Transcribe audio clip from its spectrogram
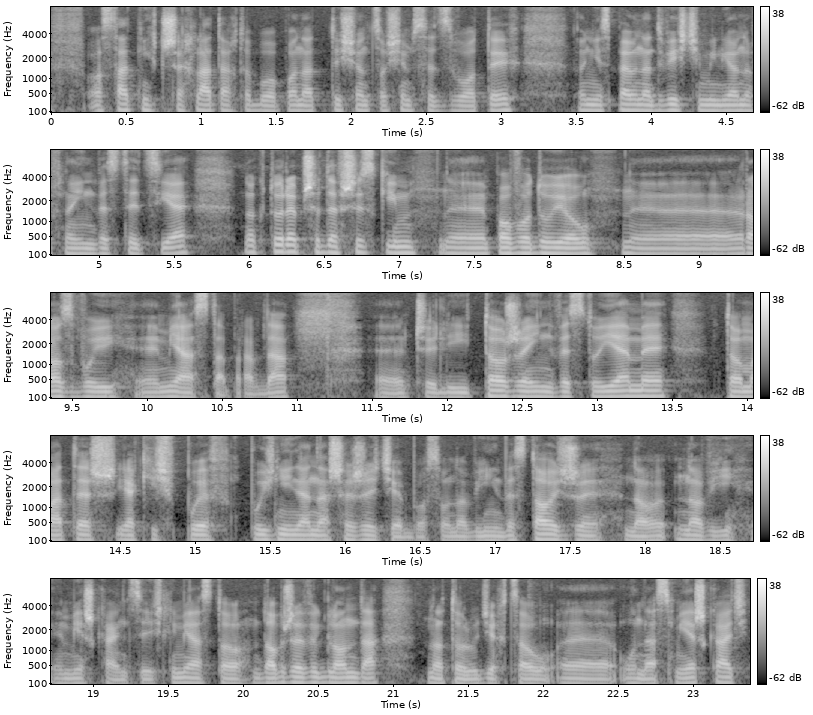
W ostatnich trzech latach to było ponad 1800 zł, to niespełna 200 milionów na inwestycje, no, które przede wszystkim e, powodują e, rozwój e, miasta, prawda? E, Czyli to, że inwestujemy, to ma też jakiś wpływ później na nasze życie, bo są nowi inwestorzy, no, nowi mieszkańcy. Jeśli miasto dobrze wygląda, no to ludzie chcą e, u nas mieszkać.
